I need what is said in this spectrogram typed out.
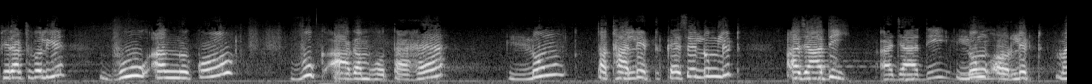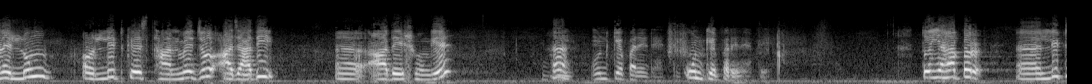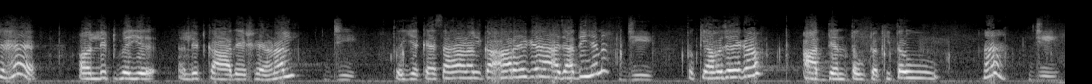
फिर अर्थ बोलिए भू अंग को वुक आगम होता है लुंग तथा लिट। कैसे लुंग लिट? आज़ादी। आज़ादी। लुंग और लिट। माने लुंग और लिट के स्थान में जो आज़ादी आदेश होंगे हाँ। उनके परे रहते उनके परे रहते तो यहाँ पर लिट है और लिट में ये लिट का आदेश है अणल जी। तो ये कैसा है अणल का? आ रह गया है आज़ादी है ना? जी। तो क्या हो जाएगा? आद्यंत टकित हाँ? जी।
